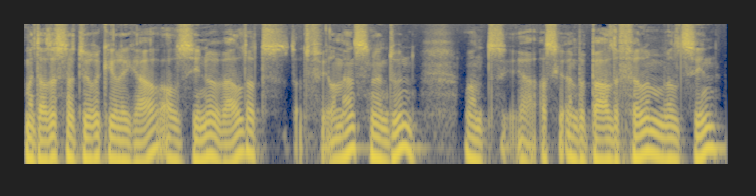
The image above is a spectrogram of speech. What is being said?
Maar dat is natuurlijk illegaal, al zien we wel dat, dat veel mensen het doen. Want ja, als je een bepaalde film wilt zien,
